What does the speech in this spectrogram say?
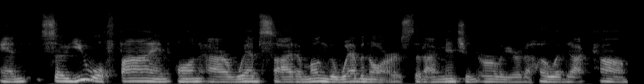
and so you will find on our website, among the webinars that I mentioned earlier at ahoa.com,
